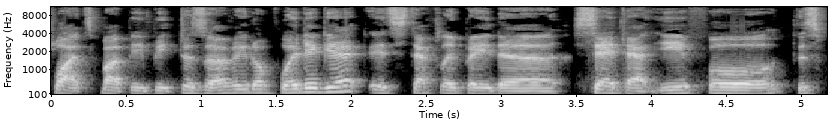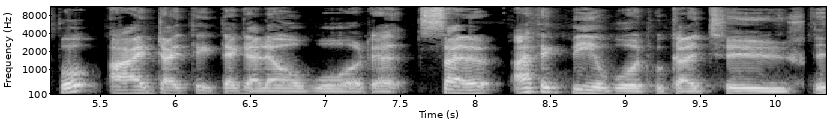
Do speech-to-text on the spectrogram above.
Flights might be a bit deserving of winning it, it's definitely been a standout year for this book. I don't think they're going to award it. So I think the award will go to The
